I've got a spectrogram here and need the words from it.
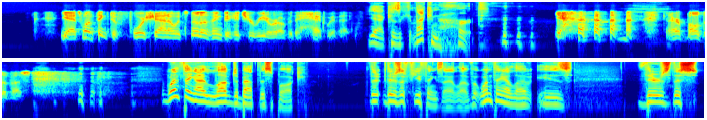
Yeah, it's one thing to foreshadow, it's another thing to hit your reader over the head with it. Yeah, because that can hurt. yeah, can hurt both of us. one thing I loved about this book, there, there's a few things I love, but one thing I love is there's this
